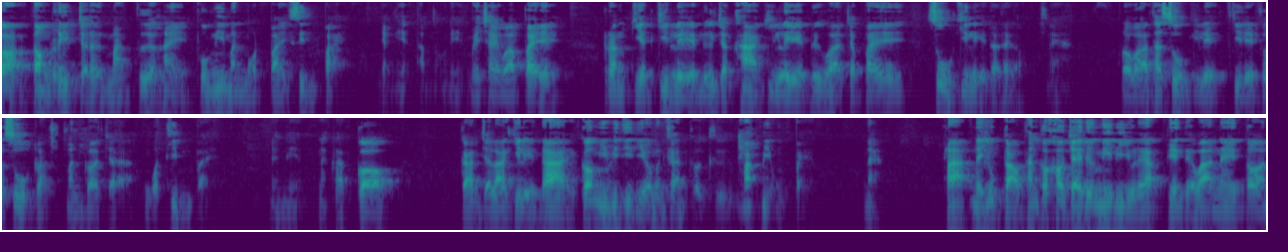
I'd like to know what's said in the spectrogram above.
ก็ต้องรีบเจริญมรรคเพื่อให้พวกนี้มันหมดไปสิ้นไป อย่างนี้ทำตรงนี้ ไม่ใช่ว่าไปรังเกียจกิเลสหรือจะฆ่ากิเลสหรือว่าจะไปสู้กิเลสอะไรหรอกนะเพราะว่าถ้าสู้กิเลสกิเลสก็สู้กลับ มันก็จะหัวทิ่มไปอย่างนี้นะครับ ก็ การจะละกิเลสได้ ก็มีวิธีเดียวเหมือนกันก็คือมรรคมีองค์แปดนะพระในยุคเก่าท่านก็เข้าใจเรื่องนี้ดีอยู่แล้ว เพียงแต่ว่าในตอน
